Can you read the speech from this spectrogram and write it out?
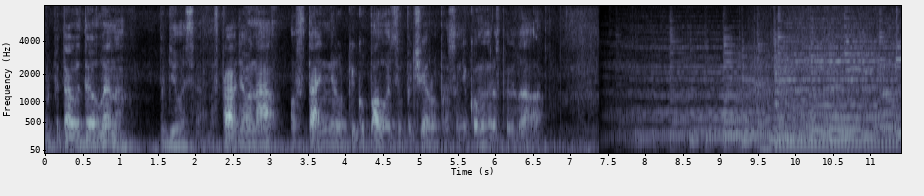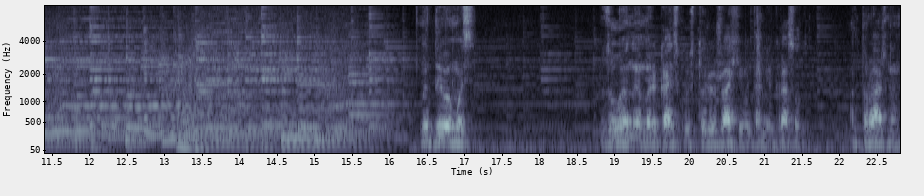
Ви питали, де Олена поділася. Насправді вона останні роки купала цю печеру, просто нікому не розповідала. Ми дивимось зелену американську історію жахів, і там якраз от антуражно,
